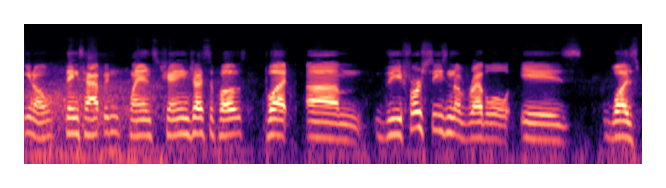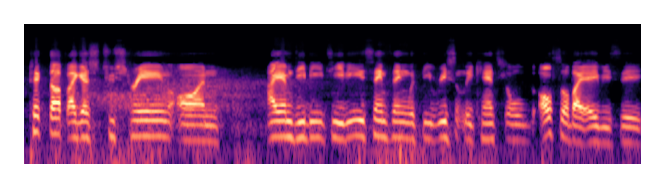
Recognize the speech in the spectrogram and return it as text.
you know, things happen, plans change, I suppose. But um, the first season of Rebel is was picked up, I guess, to stream on IMDb TV. Same thing with the recently canceled, also by ABC,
